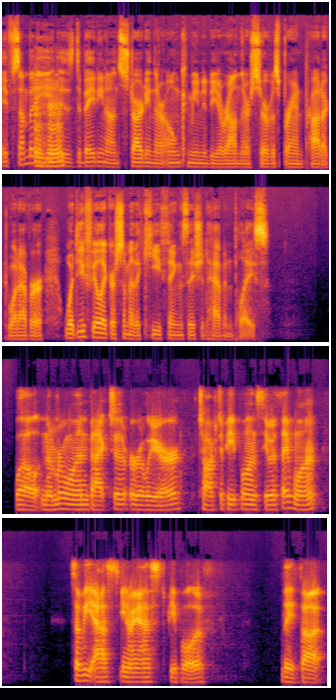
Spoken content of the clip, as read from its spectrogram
If somebody mm-hmm. is debating on starting their own community around their service brand, product, whatever, what do you feel like are some of the key things they should have in place? Well, number one, back to earlier, talk to people and see what they want. So we asked, you know, I asked people if they thought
